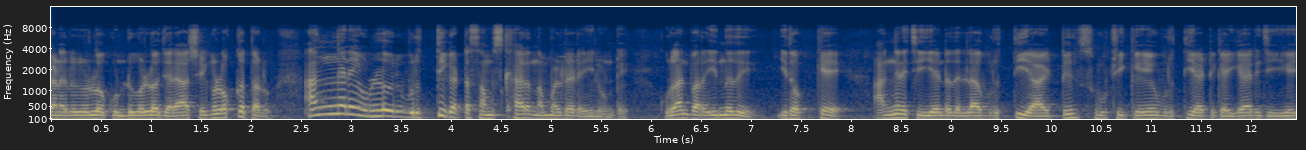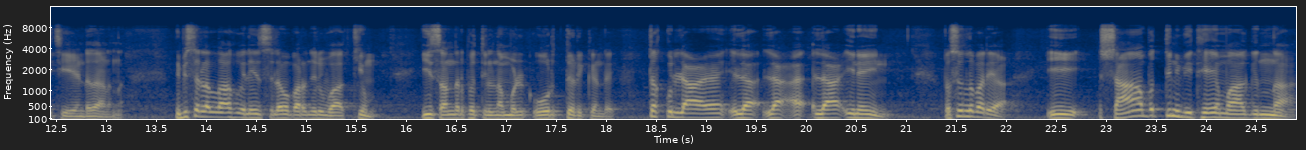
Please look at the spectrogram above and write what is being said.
കിണറുകളിലോ കുണ്ടുകളിലോ ജലാശയങ്ങളിലോ ഒക്കെ തള്ളും. അങ്ങനെയുള്ള ഒരു വൃത്തികെട്ട സംസ്കാരം നമ്മളുടെ ഇടയിലുണ്ട്. ഖുർആൻ പറയുന്നത് ഇതൊക്കെ അങ്ങനെ ചെയ്യേണ്ടതല്ല വൃത്തിയായിട്ട് സൂക്ഷിക്കുകയോ വൃത്തിയായിട്ട് കൈകാര്യം ചെയ്യുകയോ ചെയ്യേണ്ടതാണെന്ന്. നബി സല്ലല്ലാഹു അലൈഹി വസല്ലം പറഞ്ഞൊരു വാക്യം ഈ സന്ദർഭത്തിൽ നമ്മൾ ഓർത്തെടുക്കേണ്ടത്. തക്കുല്ലായിനൈൻ റസൂൽ പറയാ ഈ ശാപത്തിന് വിധേയമാകുന്ന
